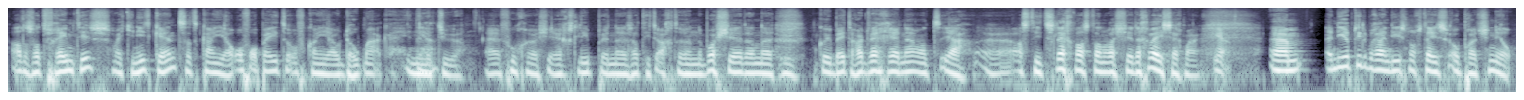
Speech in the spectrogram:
alles wat vreemd is, wat je niet kent, dat kan jou of opeten of kan jou doodmaken in de natuur. Uh, vroeger als je ergens liep en er uh, zat iets achter een bosje, dan uh, kon je beter hard wegrennen. Want ja, als het iets slecht was, dan was je er geweest, zeg maar. Ja. Um, en die reptiele brein die is nog steeds operationeel.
